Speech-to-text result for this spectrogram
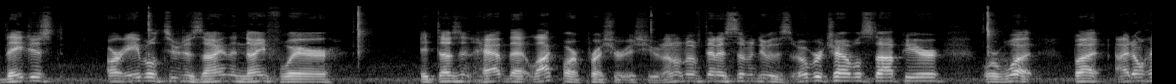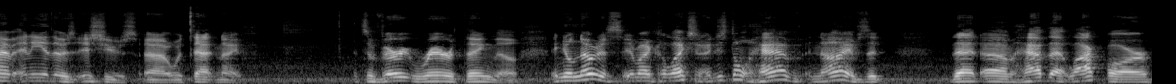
they just are able to design the knife where it doesn't have that lock bar pressure issue. And I don't know if that has something to do with this over travel stop here or what, but I don't have any of those issues uh, with that knife. It's a very rare thing though. And you'll notice in my collection, I just don't have knives that that um, have that lock bar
